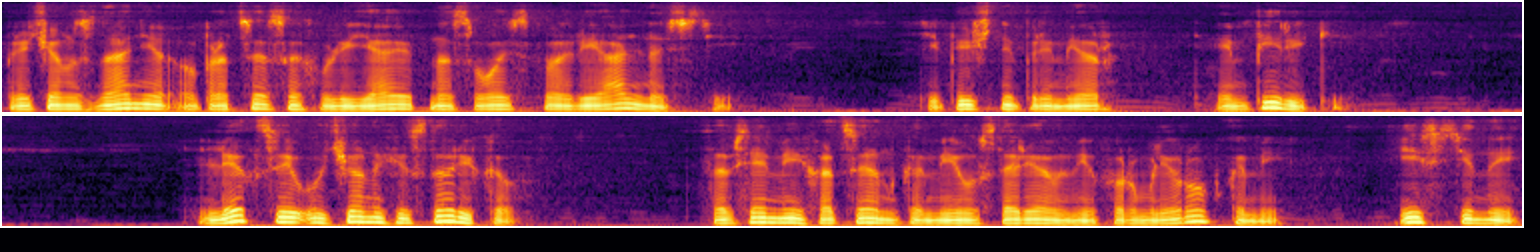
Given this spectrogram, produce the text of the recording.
причем знания о процессах влияют на свойства реальности. Типичный пример эмпирики. Лекции ученых-историков со всеми их оценками и устарелыми формулировками истины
